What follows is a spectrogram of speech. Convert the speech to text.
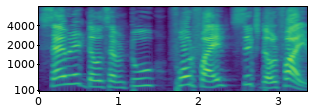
7877245655.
